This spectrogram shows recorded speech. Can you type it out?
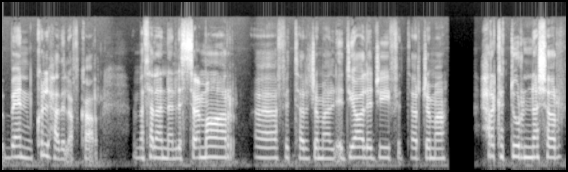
بين كل هذه الأفكار. مثلا الاستعمار آه، في الترجمة الإيديولوجي في الترجمة حركة دور النشر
